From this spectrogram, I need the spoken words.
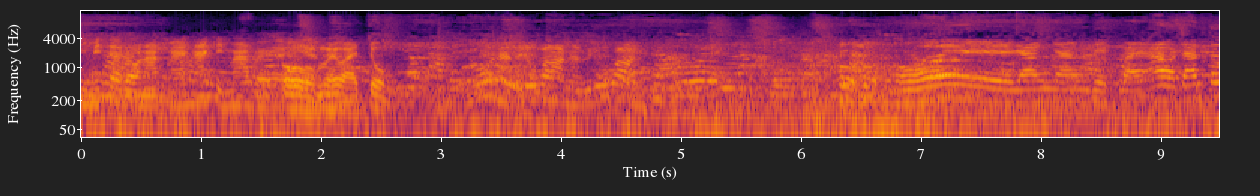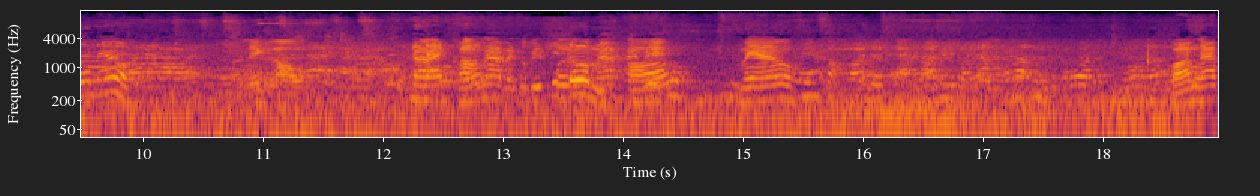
กินมิสเตอร์โดนัทไหมน่ากินมากเลยโอ้ไม่ไหวจุกโอ้หันไปดูก่อนหันไปดูก่อนโอ้ยยังยังเด็กไปเอาอาจารย์ตูนเร็วเร่งเราอาจารย์คราวหน้าเป็นสวิตเปอพี่ร์ตุ้มนะของไม่เอาพร้อมครับ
